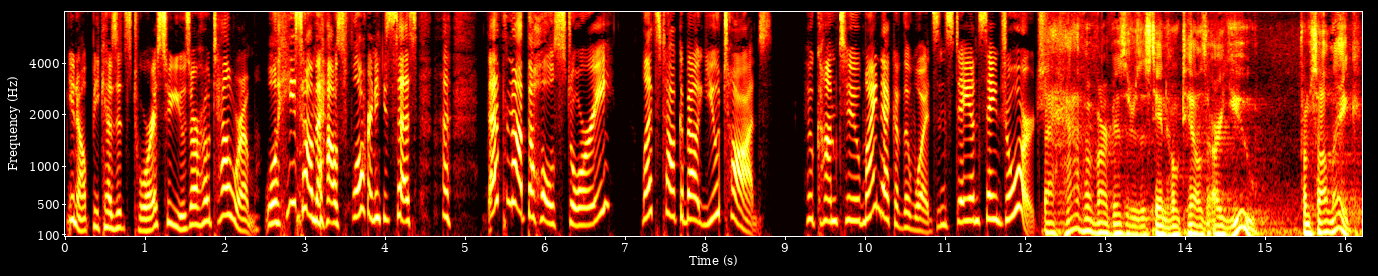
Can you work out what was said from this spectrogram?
You know, because it's tourists who use our hotel room. Well, he's on the House floor and he says, that's not the whole story. Let's talk about Utahns who come to my neck of the woods and stay in St. George. The half of our visitors that stay in hotels are you from Salt Lake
